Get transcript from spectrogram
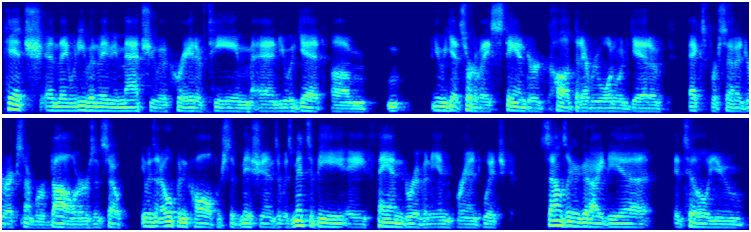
pitch and they would even maybe match you with a creative team, and you would get um, you would get sort of a standard cut that everyone would get of X percentage or X number of dollars. And so it was an open call for submissions. It was meant to be a fan driven imprint, which sounds like a good idea until you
